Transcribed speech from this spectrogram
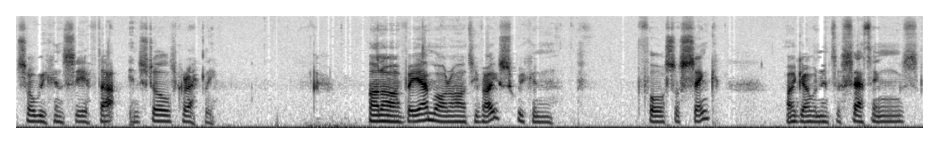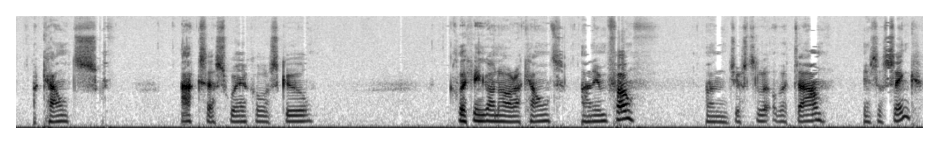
so we can see if that installs correctly. On our VM or our device we can force a sync by going into settings, accounts, access work or school, clicking on our account and info and just a little bit down is a sync.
